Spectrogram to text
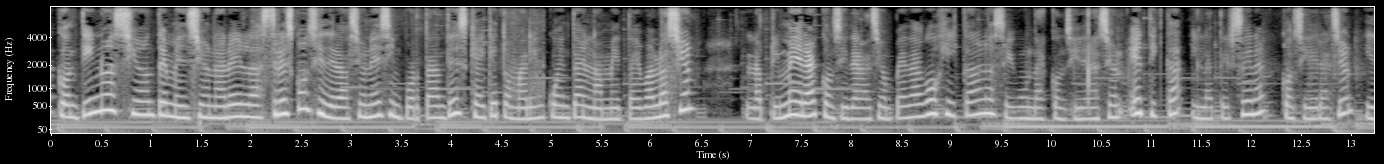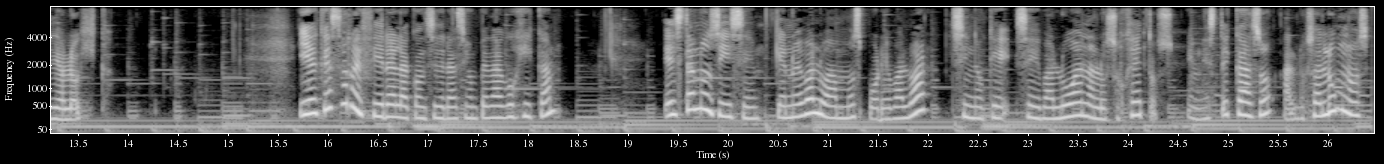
A continuación te mencionaré las tres consideraciones importantes que hay que tomar en cuenta en la metaevaluación. La primera, consideración pedagógica, la segunda, consideración ética y la tercera, consideración ideológica. ¿Y a qué se refiere la consideración pedagógica? Esta nos dice que no evaluamos por evaluar, sino que se evalúan a los sujetos, en este caso a los alumnos,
